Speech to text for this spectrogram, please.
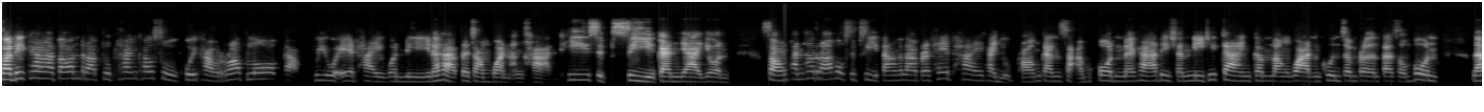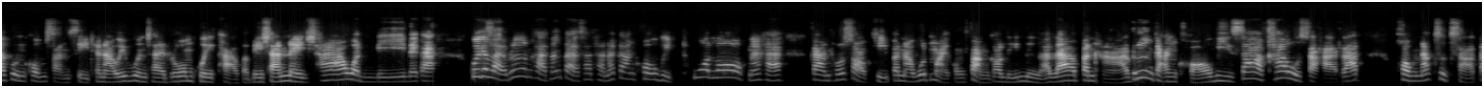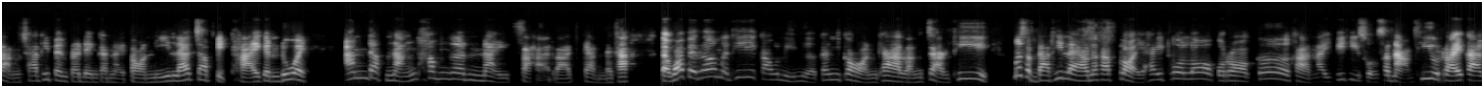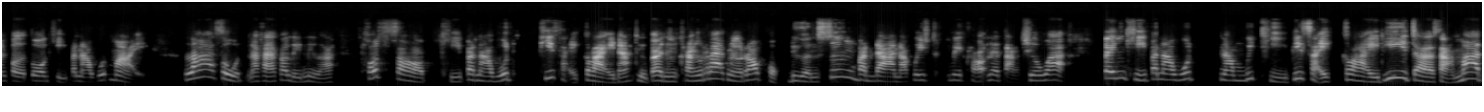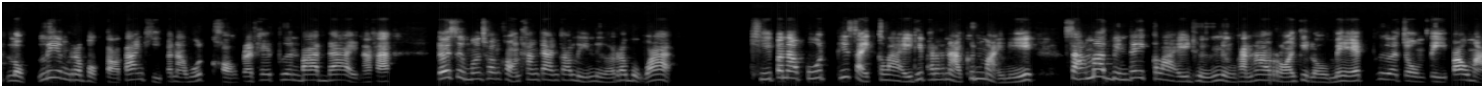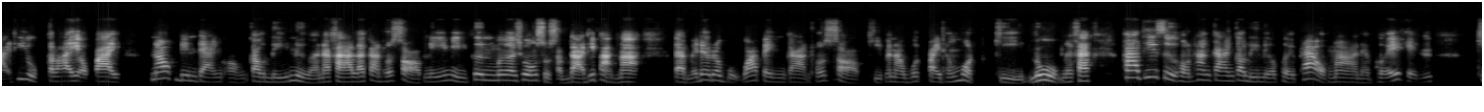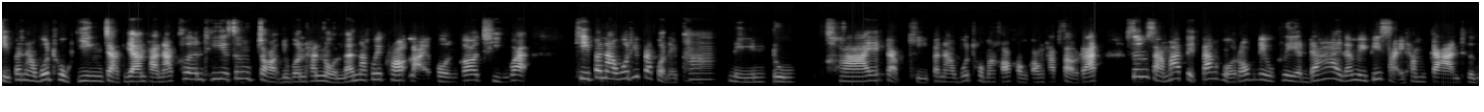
สวัสดีค่ะ ต้อนรับทุกท่านเข้าสู่คุยข่าวรอบโลกกับ VOA ไทยวันนี้นะคะ ประจำวันอังคารที่ 14 กันยายน 2564 ตามเวลาประเทศไทยค่ะ อยู่พร้อมกัน 3 คนนะคะ ดิฉันดีที่การกำลังวัน คุณจำเริญตาสมบุญ และคุณคมสันต์ศรีธนาวิบูลชัยร่วมคุยข่าวกับดิฉันในเช้าวันนี้นะคะ คุยกันหลายเรื่องค่ะ ตั้งแต่สถานการณ์โควิดทั่วโลกนะคะ การทดสอบขีปนาวุธใหม่ของฝั่งเกาหลีเหนือ และปัญหาเรื่องการขอวีซ่าเข้าสหรัฐ ของนักศึกษาต่างชาติที่เป็นประเด็นกันในตอนนี้ และจะปิดท้ายกันด้วย อันดับหนังทำเงินในสหรัฐกันนะคะ แต่ว่าไปเริ่มมาที่เกาหลีเหนือกันก่อนค่ะ หลังจากที่เมื่อสัปดาห์ที่แล้วนะคะ ปล่อยให้ทั่วโลกรอเกอร์ค่ะ ในพิธีสวนสนามที่ไร้การเปิดตัวขีปนาวุธใหม่ ล่าสุดนะคะ เกาหลีเหนือทดสอบขีปนาวุธพิสัยไกลนะ ถือเป็นครั้งแรกในรอบ 6 เดือน ซึ่งบรรดานักวิเคราะห์ในต่างเชื่อว่า เป็นขีปนาวุธ นำวิถีพิสัยไกลที่จะสามารถหลบเลี่ยงระบบต่อต้านขีปนาวุธของประเทศเพื่อนบ้านได้นะคะ โดยสื่อมวลชนของทางการเกาหลีเหนือระบุว่า ขีปนาวุธพิสัยไกลที่พัฒนาขึ้นใหม่นี้ สามารถบินได้ไกลถึง 1,500 กิโลเมตร เพื่อโจมตีเป้าหมายที่อยู่ไกลออกไป นอกดินแดนของเกาหลีเหนือนะคะ และการทดสอบนี้มีขึ้นเมื่อช่วงสุดสัปดาห์ที่ผ่านมา แต่ไม่ได้ระบุว่าเป็นการทดสอบขีปนาวุธไปทั้งหมดกี่ลูกนะคะ ภาพที่สื่อของทางการเกาหลีเหนือเผยแพร่ออกมาเนี่ยเผยให้เห็นขีปนาวุธถูกยิงจากยานพาหนะเคลื่อนที่ซึ่งจอดอยู่บนถนนและนักวิเคราะห์หลายคนก็ชี้ว่าขีปนาวุธที่ปรากฏในภาพนี้ดู คล้ายกับขีปนาวุธโทมาฮอคของกองทัพสหรัฐ ซึ่งสามารถติดตั้งหัวรบนิวเคลียร์ได้ และมีพิสัยทำการถึง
